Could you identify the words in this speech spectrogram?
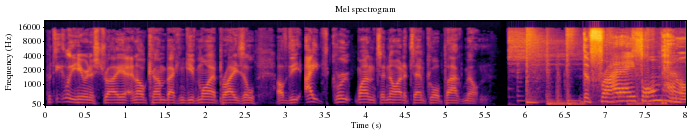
particularly here in Australia, and I'll come back and give my appraisal of the eighth Group One tonight at Tabcorp Park, Melton. The Friday Form Panel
